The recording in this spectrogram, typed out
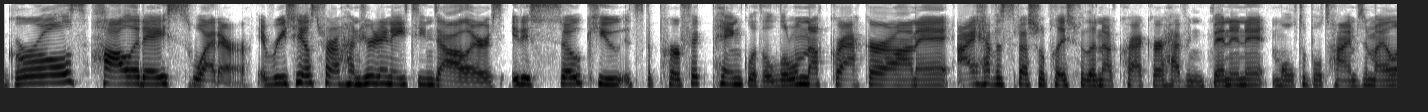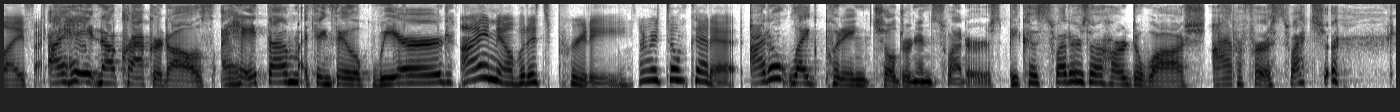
Girls Holiday Sweater. It retails for $118. It is so cute. It's the perfect pink with a little nutcracker on it. I have a special place for the nutcracker, having been in it multiple times in my life. I, I hate nutcracker dolls. I hate them. I think they look weird. I know, but it's pretty. All right, don't get it. I don't like putting children in sweaters because sweaters are hard to wash. I prefer a sweatshirt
